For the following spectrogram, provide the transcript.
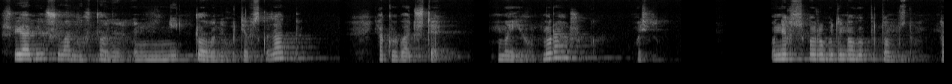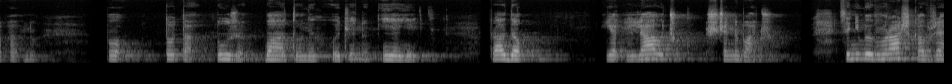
Що я більше вам не, нічого не хотів сказати. Як ви бачите, моїх мурашок. Ось. У них скоро буде нове потомство, напевно. Бо тут дуже багато у них личинок і яєць. Правда, я лялечок ще не бачу. Це ніби мурашка вже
